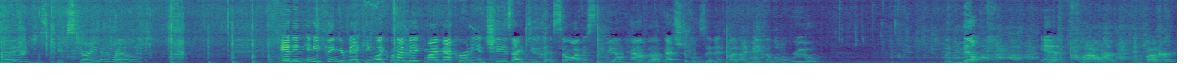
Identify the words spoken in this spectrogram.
Okay, just keep stirring it around. And in anything you're making, like when I make my macaroni and cheese, I do this. So obviously we don't have uh, vegetables in it, but I make a little roux with milk and flour and butter.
